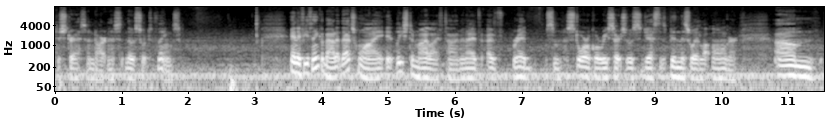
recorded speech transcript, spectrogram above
distress and darkness and those sorts of things. And if you think about it, that's why, at least in my lifetime, and I've, I've read some historical research that would suggest it's been this way a lot longer, um,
